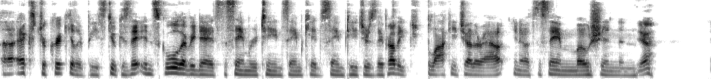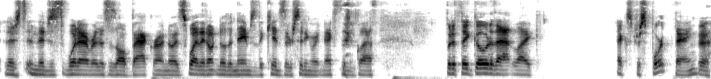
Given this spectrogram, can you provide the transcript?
uh, extracurricular piece too, because they in school every day it's the same routine, same kids, same teachers. They probably block each other out. You know, it's the same motion and yeah there's and then just whatever. This is all background noise. That's why they don't know the names of the kids that are sitting right next to them in class. But if they go to that like extra sport thing, Yeah.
